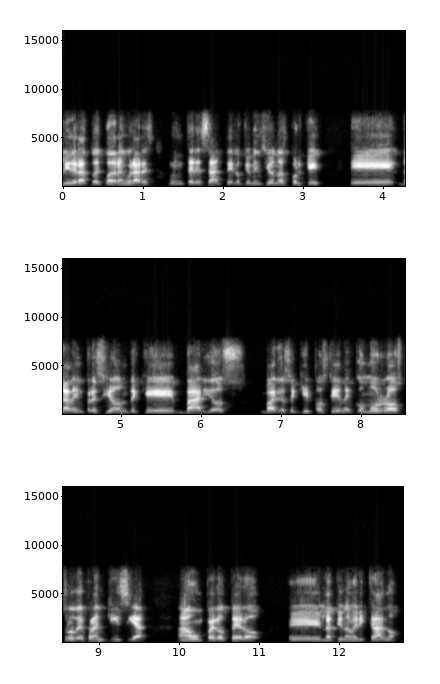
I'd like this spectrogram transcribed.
liderato de cuadrangulares. Muy interesante lo que mencionas porque eh, da la impresión de que varios, varios equipos tienen como rostro de franquicia a un pelotero eh, latinoamericano.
